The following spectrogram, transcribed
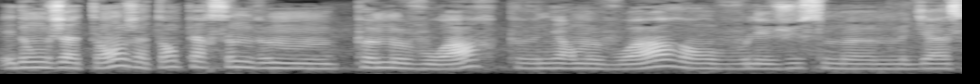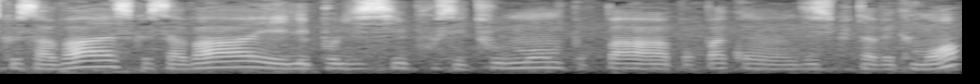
Et donc j'attends, j'attends, personne veut peut me voir, peut venir me voir. On voulait juste me, me dire est-ce que ça va, est-ce que ça va, et les policiers poussaient tout le monde pour pas pour pas qu'on discute avec moi.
